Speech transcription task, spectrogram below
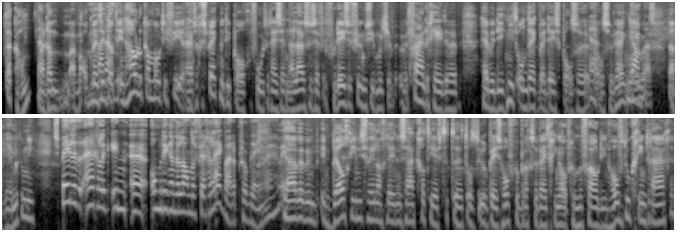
Dat kan, maar, dan, maar op het moment dat ik dat inhoudelijk kan motiveren... hij heeft een gesprek met die Pool gevoerd en hij zegt... nou luister eens even, voor deze functie moet je vaardigheden hebben... die ik niet ontdek bij deze Poolse, Ja, Poolse werknemer. dat. Dan neem ik hem niet. Spelen er eigenlijk in eh, omringende landen vergelijkbare problemen? Ja, we hebben in- België niet zo heel lang geleden een zaak gehad... die heeft het eh, tot het Europees Hof gebracht... waarbij het ging over een mevrouw die een hoofddoek ging dragen...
